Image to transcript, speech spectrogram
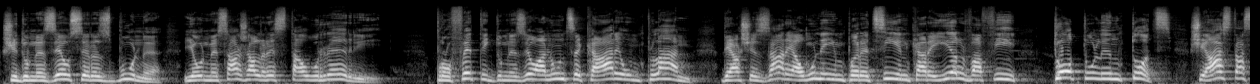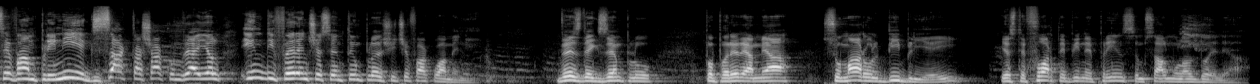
și Dumnezeu se răzbună. E un mesaj al restaurării. Profetic Dumnezeu anunță că are un plan de așezare a unei împărății în care El va fi totul în toți. Și asta se va împlini exact așa cum vrea El, indiferent ce se întâmplă și ce fac oamenii. Vezi, de exemplu, pe părerea mea, sumarul Bibliei este foarte bine prins în psalmul al doilea.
